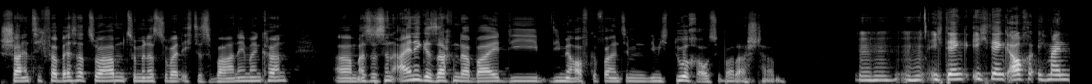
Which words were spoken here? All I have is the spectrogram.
scheint sich verbessert zu haben, zumindest soweit ich das wahrnehmen kann. Ähm, also es sind einige Sachen dabei, die, die mir aufgefallen sind, die mich durchaus überrascht haben. Mhm, mhm. Ich denke ich denk auch, ich meine,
